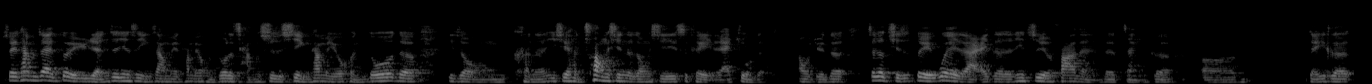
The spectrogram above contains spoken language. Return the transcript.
所以他们在对于人这件事情上面，他们有很多的尝试性，他们有很多的一种可能一些很创新的东西是可以来做的。那我觉得这个其实对未来的人力资源发展的整个呃的一个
